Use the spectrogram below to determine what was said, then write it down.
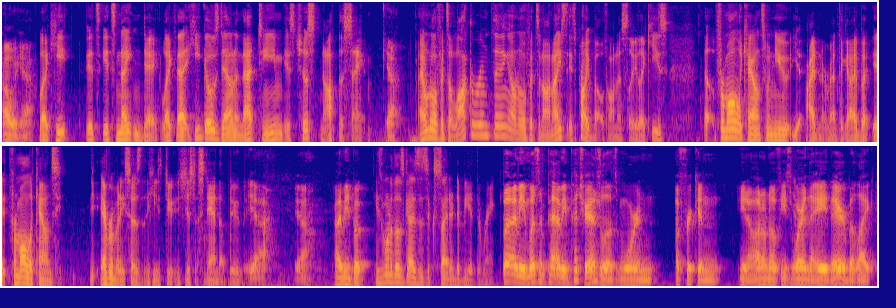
Oh yeah, Like he, it's it's night and day. Like that, he goes down, and that team is just not the same. yeah, I don't know if it's a locker room thing. I don't know if it's an on ice. It's probably both, honestly. Like he's, uh, from all accounts, when you, yeah, I've never met the guy, but it from all accounts, everybody says that he's dude, he's just a stand up dude. yeah, yeah. I mean, but He's one of those guys that's excited to be at the rink. But I mean, wasn't I mean Pietrangelo's worn a freaking you know I don't know if he's wearing the A there, but like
